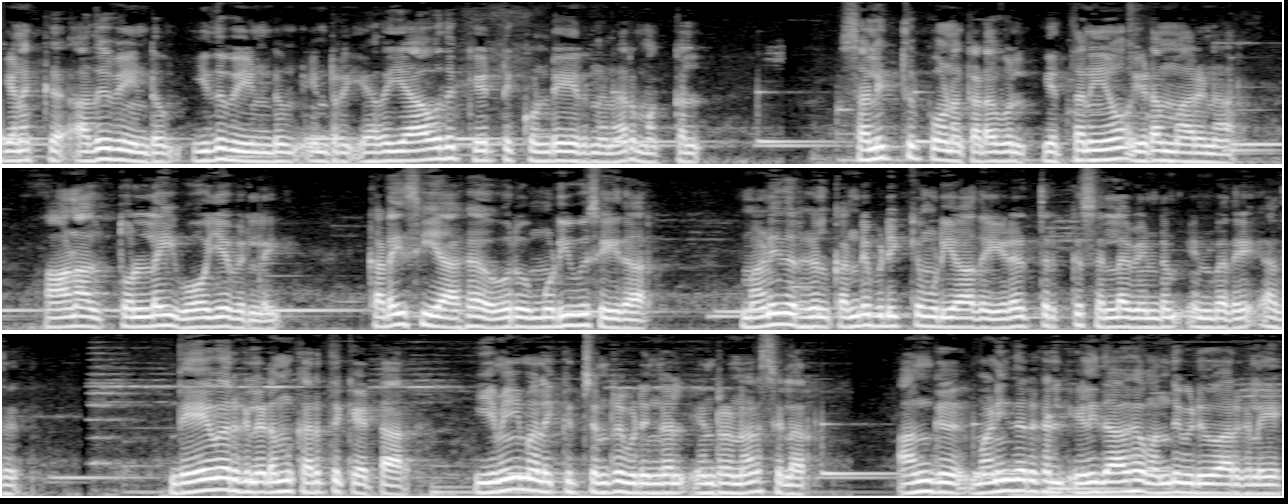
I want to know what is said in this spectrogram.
எனக்கு அது வேண்டும் இது வேண்டும் என்று எதையாவது கேட்டுக்கொண்டே இருந்தனர் மக்கள். சலித்து போன கடவுள் எத்தனையோ இடம் மாறினார். ஆனால் தொல்லை ஓயவில்லை. கடைசியாக ஒரு முடிவு செய்தார். மனிதர்கள் கண்டுபிடிக்க முடியாத இடத்திற்கு செல்ல வேண்டும் என்பதே அது. தேவர்களிடம் கருத்து கேட்டார். இமயமலைக்கு சென்று விடுங்கள் என்றனர் சிலர். அங்கு மனிதர்கள் எளிதாக வந்து விடுவார்களே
